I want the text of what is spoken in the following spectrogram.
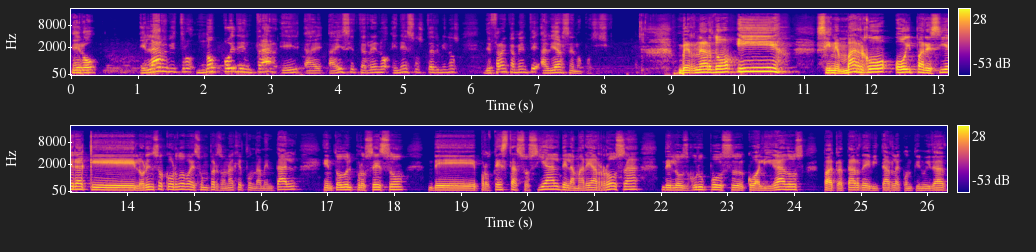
Pero el árbitro no puede entrar eh, a, a ese terreno en esos términos de francamente aliarse en oposición. Bernardo y Sin embargo, hoy pareciera que Lorenzo Córdoba es un personaje fundamental en todo el proceso de protesta social, de la marea rosa, de los grupos eh, coaligados para tratar de evitar la continuidad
